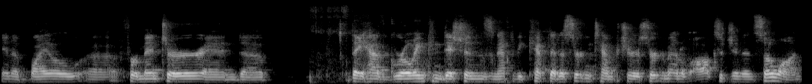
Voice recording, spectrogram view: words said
in a bio uh, fermenter, and uh, they have growing conditions and have to be kept at a certain temperature, a certain amount of oxygen, and so on.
